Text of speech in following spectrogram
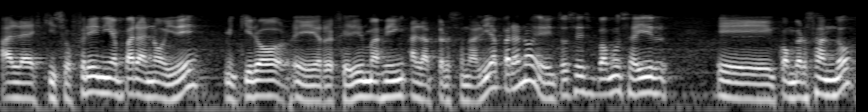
a la esquizofrenia paranoide, me quiero eh, referir más bien a la personalidad paranoide. Entonces vamos a ir eh, conversando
